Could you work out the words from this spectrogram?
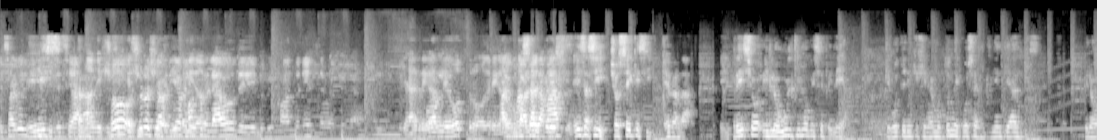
Es algo difícil, Es o sea, más difícil yo, que yo lo llevaría más por el lado de lo que dijo Anthony, el tema de la- de- Y agregarle otro, agregar Algo más al a más. precio. Es así, yo sé que sí, es verdad. El precio es lo último que se pelea. Que vos tenés que generar un montón de cosas en el cliente antes. Pero,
